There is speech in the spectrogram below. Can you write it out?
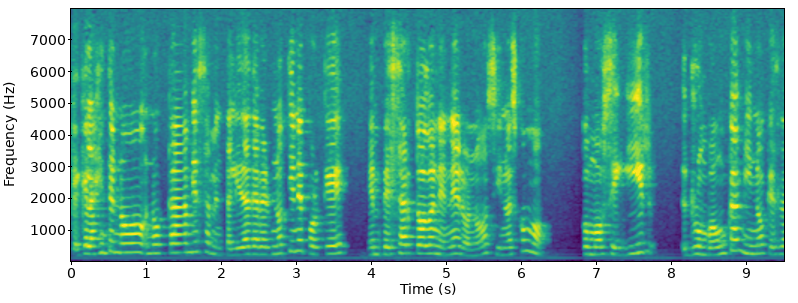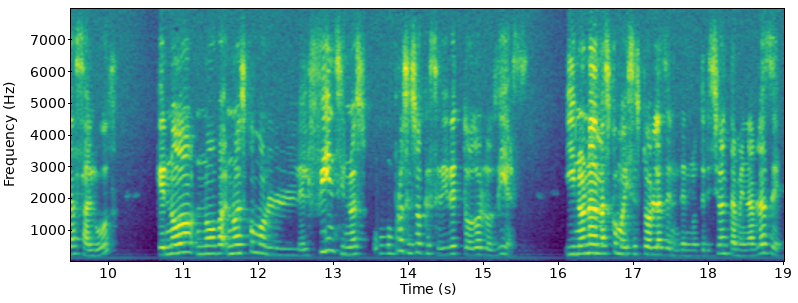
que, la gente no, no cambie esa mentalidad de, a ver, no tiene por qué empezar todo en enero, ¿no? Sino es como, como seguir rumbo a un camino que es la salud, que no, no, no es como el, fin, sino es un proceso que se vive todos los días. Y no nada más como dices, tú hablas de, de nutrición, también hablas de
